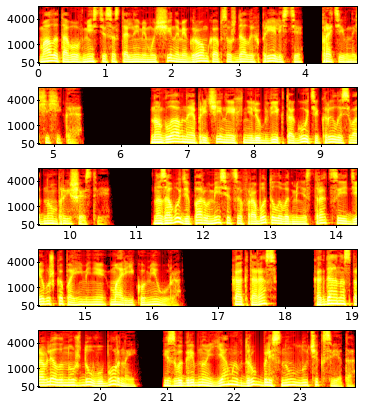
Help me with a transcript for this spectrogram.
Мало того, вместе с остальными мужчинами громко обсуждал их прелести, противно хихикая. Но главная причина их нелюбви к Тагути крылась в одном происшествии. На заводе пару месяцев работала в администрации девушка по имени Марико Миура. Как-то раз, когда она справляла нужду в уборной, из выгребной ямы вдруг блеснул лучик света,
